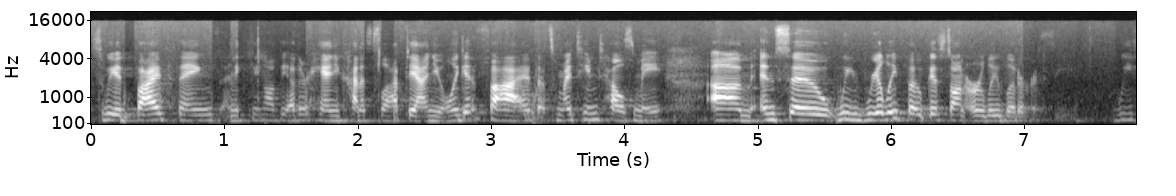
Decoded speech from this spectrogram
So we had five things. Anything on the other hand, you kind of slap down. You only get five. That's what my team tells me. Um, and so we really focused on early literacy we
